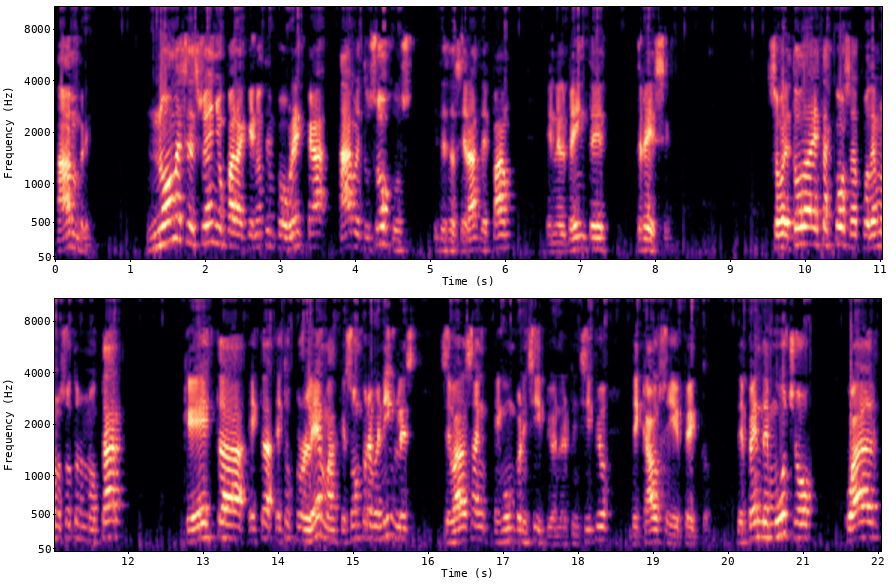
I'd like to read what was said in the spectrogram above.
hambre. No me el sueño para que no te empobrezca, abre tus ojos y te saciarás de pan en el 2013. Sobre todas estas cosas podemos nosotros notar que estos problemas que son prevenibles se basan en un principio, en el principio de causa y efecto. Depende mucho cuál,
